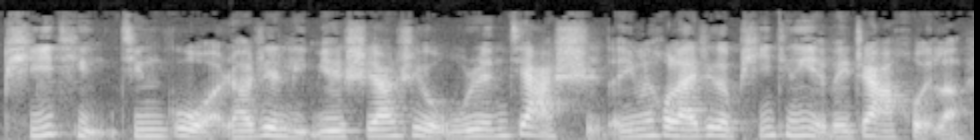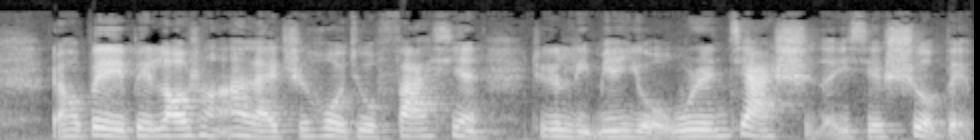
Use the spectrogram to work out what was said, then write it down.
皮艇经过，然后这里面实际上是有无人驾驶的，因为后来这个皮艇也被炸毁了。然后被被捞上岸来之后，就发现这个里面有无人驾驶的一些设备。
